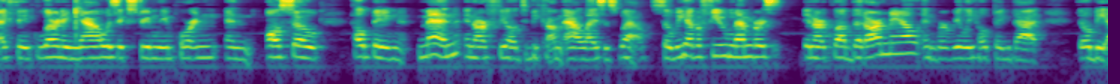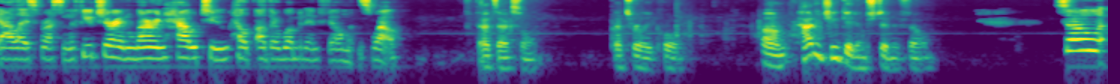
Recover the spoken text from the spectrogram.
I think learning now is extremely important and also helping men in our field to become allies as well. So we have a few members in our club that are male and we're really hoping that they'll be allies for us in the future and learn how to help other women in film as well. That's excellent. That's really cool. Um, how did you get interested in film? So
